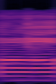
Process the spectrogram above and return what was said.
ma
